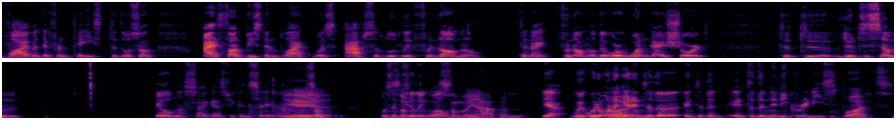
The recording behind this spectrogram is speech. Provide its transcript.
vibe, a different taste to those songs. I thought Beast in Black was absolutely phenomenal tonight. Phenomenal. They were one guy short to, to due to some illness, I guess you can say. Yeah, some- yeah. wasn't Some- feeling well. Something happened, yeah, we, we don't want to get into the into the into the nitty gritties. but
